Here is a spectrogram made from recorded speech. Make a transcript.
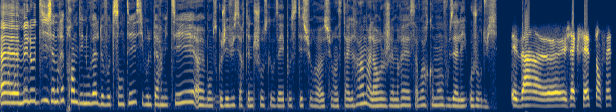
Euh, Mélodie, j'aimerais prendre des nouvelles de votre santé, si vous le permettez. Euh, bon, parce que j'ai vu certaines choses que vous avez postées sur sur Instagram, alors j'aimerais savoir comment vous allez aujourd'hui. Eh ben, j'accepte en fait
